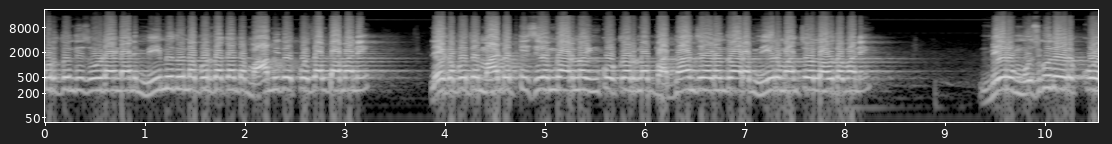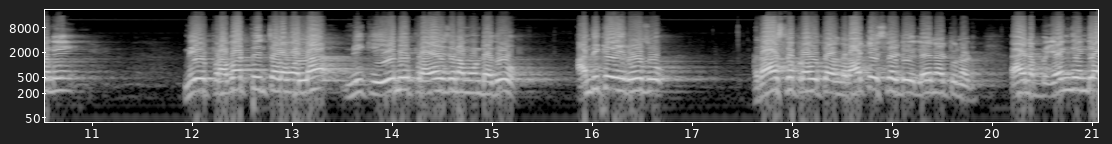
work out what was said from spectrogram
పుడుతుంది చూడండి అని మీ మీద ఉన్న బురద కంటే మా మీద ఎక్కువ చల్దామని లేకపోతే మా డిప్యూటీ సీఎం గారినో ఇంకొకరినో బద్నాం చేయడం ద్వారా మీరు మంచోళ్ళు అవుదామని. మీరు ముసుగు దొరుక్కొని మీరు ప్రవర్తించడం వల్ల మీకు ఏమీ ప్రయోజనం ఉండదు. అందుకే ఈరోజు రాష్ట్ర ప్రభుత్వం రాకేష్ రెడ్డి లేనట్టున్నాడు. ఆయన young India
